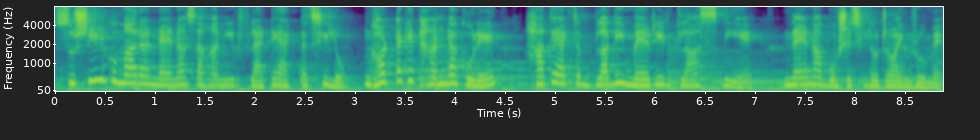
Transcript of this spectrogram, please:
সুশীল কুমার আর নয়না সাহানির ফ্ল্যাটে একটা ছিল। ঘরটাকে ঠান্ডা করে হাতে একটা ব্লাডি ম্যারির গ্লাস নিয়ে নয়না বসেছিল ড্রয়িং রুমে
